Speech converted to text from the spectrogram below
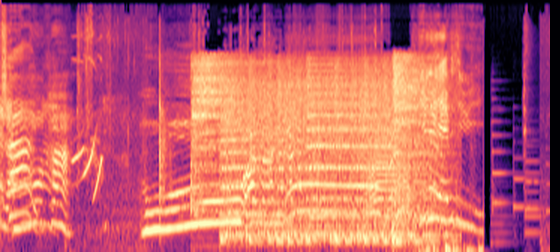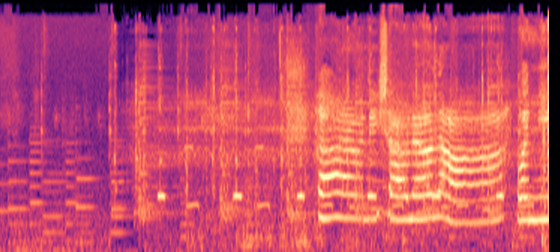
นะแต่ละใช่ห้องค่ะ โหอะไรนะที่เรียนทีค่ะวันนี้เช้าแล้วเหรอ วันนี้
